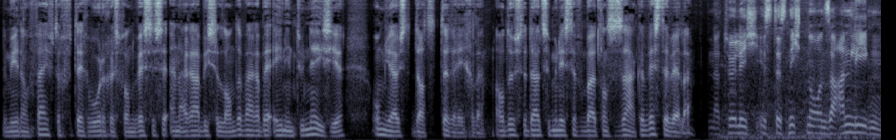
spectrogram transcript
De meer dan 50 vertegenwoordigers van westerse en Arabische landen waren bijeen in Tunesië om juist dat te regelen. Al dus de Duitse minister van Buitenlandse Zaken Westerwelle. Natürlich ist es nicht nur unser Anliegen,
